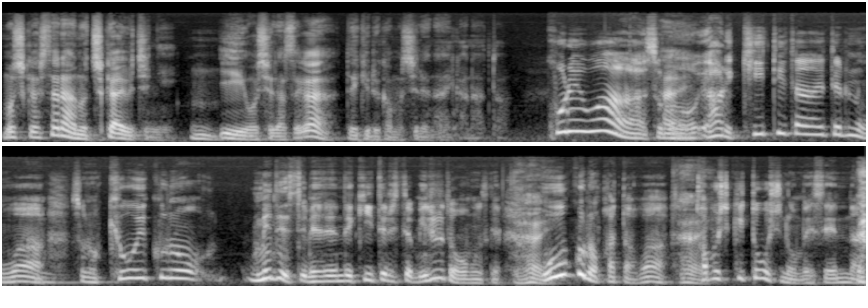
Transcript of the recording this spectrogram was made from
もしかしたらあの近いうちにいいお知らせができるかもしれないかなと。これはその、はい、やはり聞いていただいているのは、その教育の目で目線で聞いてる人もいると思うんですけど、はい、多くの方は株式投資の目線なの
